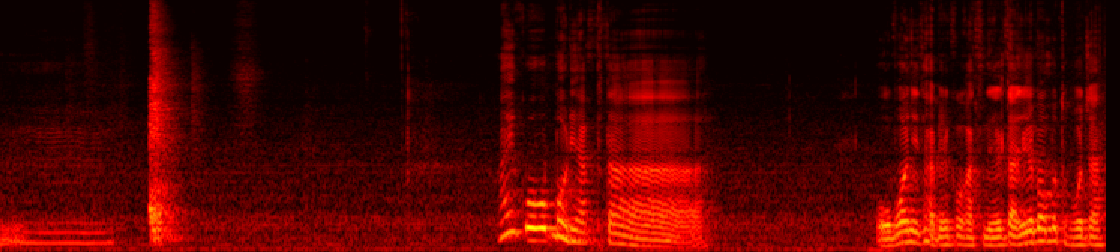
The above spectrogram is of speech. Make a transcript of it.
음. 아이고 머리 아프다. 5번이 답일 것 같은데 일단 1번부터 보자.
